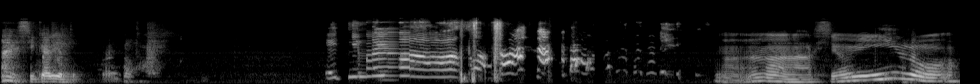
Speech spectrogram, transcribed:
Ай, сигарету. Это не моя. А, все вижу.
